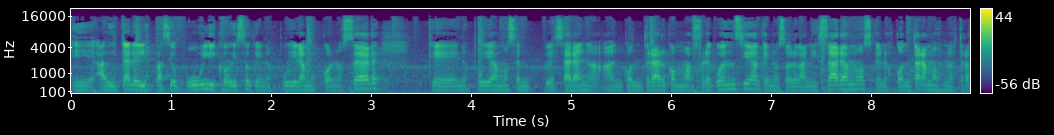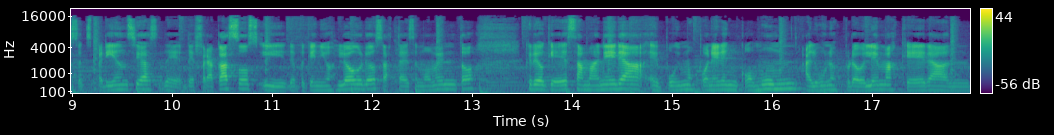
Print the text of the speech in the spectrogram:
Eh, habitar el espacio público hizo que nos pudiéramos conocer, que nos pudiéramos empezar a, encontrar con más frecuencia, que nos organizáramos, que nos contáramos nuestras experiencias de, fracasos y de pequeños logros hasta ese momento. Creo que de esa manera eh, pudimos poner en común algunos problemas que eran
